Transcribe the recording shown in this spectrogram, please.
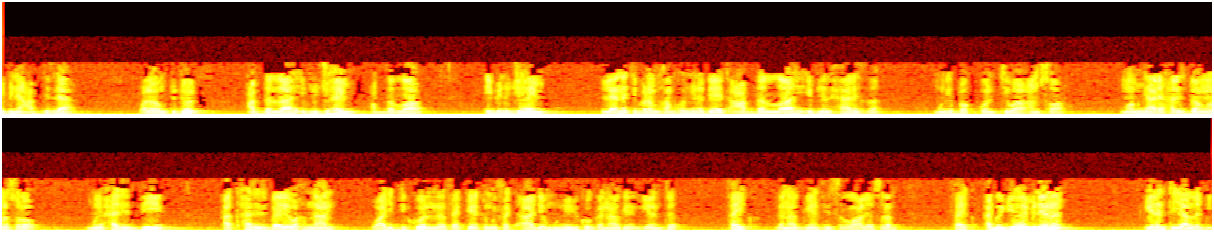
ibni abdillah wala ba mu tuddoon abdallah ibnu juhaym abdallah ibnu juhaym lenn ci borom xam-xam ñu ne déet abdallah ibnu alxaaris la mu ngi bokkoon ci waa ansaar moom ñaari xadis dong la solo muy xadis bii ak xadis bay wax naan waa ji dikkoon na fekk yonent muy faj aajo mu nuyu ko gannaaw gi yonent fay ko gannaaw gi yonent bi sallallahu alayhi wa sallam fay ko abi juhaym nee na yonent yàlla bi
